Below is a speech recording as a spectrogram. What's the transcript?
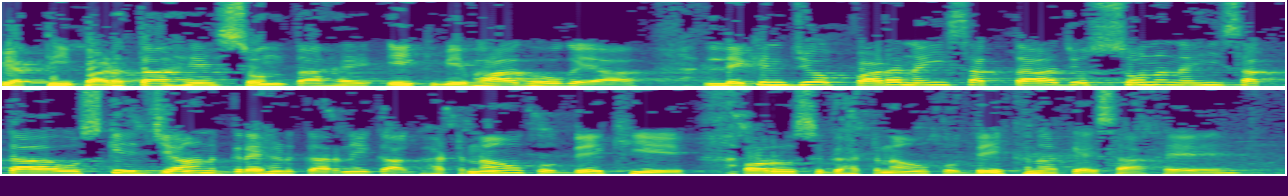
व्यक्ति पढ़ता है, सुनता है, एक विभाग हो गया, लेकिन जो पढ़ नहीं सकता, जो सुन नहीं सकता, उसके ज्ञान ग्रहण करने का घटनाओं को देखिए, और उस घटनाओं को देखना कैसा है?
